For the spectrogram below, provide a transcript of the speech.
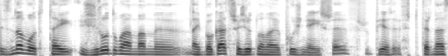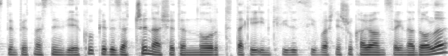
Znowu tutaj źródła mamy, najbogatsze źródła mamy późniejsze, w XIV-XV wieku, kiedy zaczyna się ten nurt takiej inkwizycji właśnie szukającej na dole,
